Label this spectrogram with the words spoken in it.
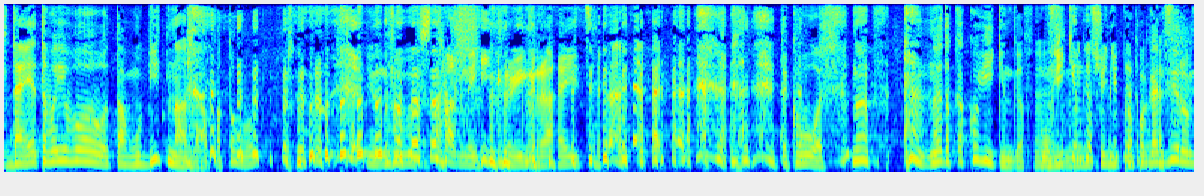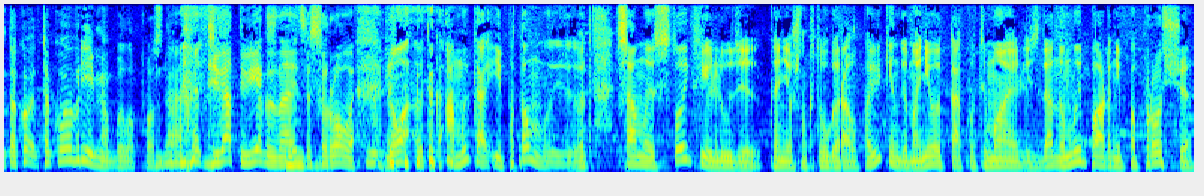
До этого его там убить надо, а потом оп. Ну, Вы в странные игры играете. Так вот, Ну, ну, это как у викингов. У викингов Мы ничего не пропагандируем, такое, такое время было просто. Девятый век, знаете, сурово. Но, так, а мы как... И потом, самые стойкие люди, конечно, кто угорал по викингам, они вот так вот и маялись, да, но мы, парни, попроще,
